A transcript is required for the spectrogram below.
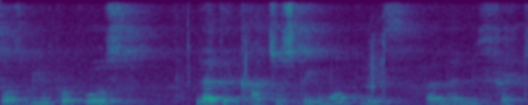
was being proposed. Let the cattle stay in one place, let them be fed.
